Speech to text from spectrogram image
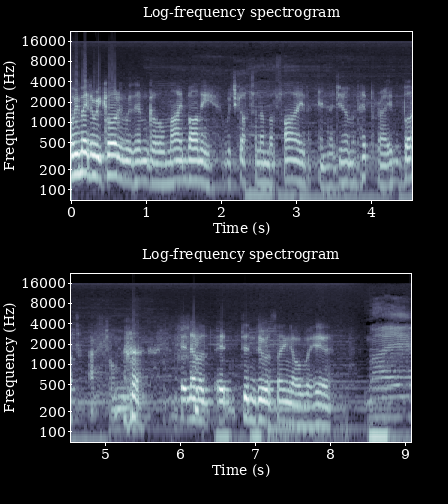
And we made a recording with him called My Bonnie, which got to number five in the German hit parade, but it never, it didn't do a thing over here. My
